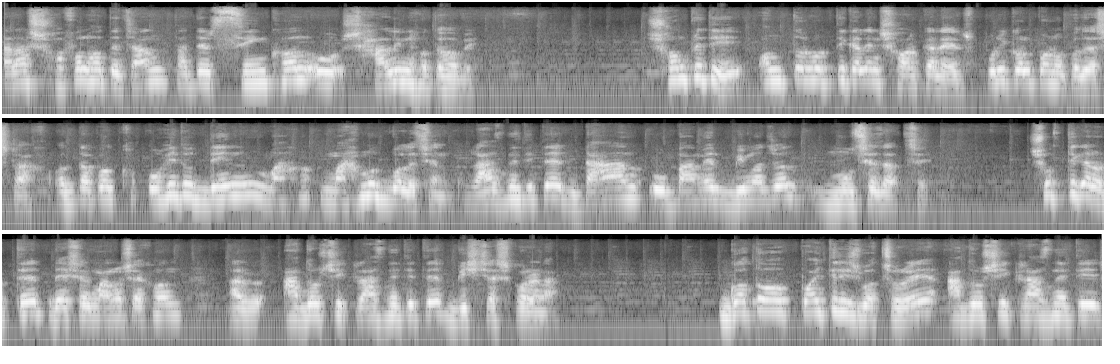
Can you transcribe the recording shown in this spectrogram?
যারা সফল হতে চান, তাদের শৃঙ্খল ও শালীন হতে হবে। সম্প্রতি অন্তর্বর্তীকালীন সরকারের পরিকল্পনা উপদেষ্টা অধ্যাপক ওহিদুদ্দিন মাহ- মাহমুদ বলেছেন, রাজনীতিতে ডান ও বামের বিভাজন মুছে যাচ্ছে। সত্যিকার অর্থে দেশের মানুষ এখন আর আদর্শিক রাজনীতিতে বিশ্বাস করে না। গত ৩৫ বছরে আদর্শিক রাজনীতির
